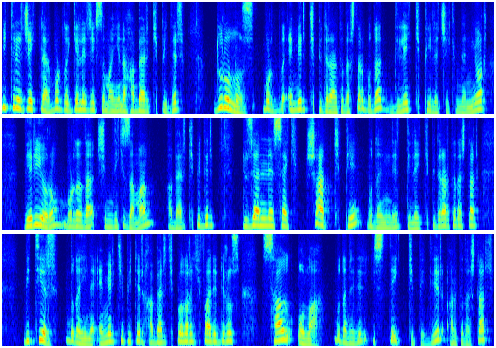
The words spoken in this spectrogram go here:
Bitirecekler. Burada gelecek zaman yine haber kipidir. Durunuz. Burada da emir kipidir arkadaşlar. Bu da dilek kipiyle çekimleniyor. Veriyorum. Burada da şimdiki zaman haber kipidir. Düzenlesek şart kipi. Bu da yine dilek kipidir arkadaşlar. Bitir. Bu da yine emir kipidir. Haber kipi olarak ifade ediyoruz. Sağ ola. Bu da nedir? İstek kipidir arkadaşlar.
